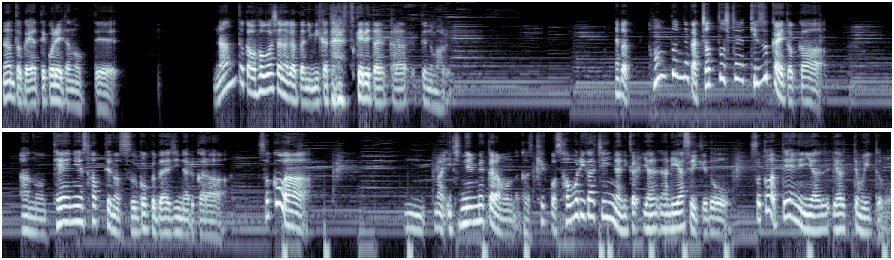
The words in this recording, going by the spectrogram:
なんとかやってこれたのって、なんとか保護者の方に味方つけれたからっていうのもある。なんか、本当になんかちょっとした気遣いとか、あの、丁寧さっていうのはすごく大事になるから、そこは、うん、まあ一年目からもなんか結構サボりがちになりかやなりやすいけど、そこは丁寧にややってもいいと思う。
